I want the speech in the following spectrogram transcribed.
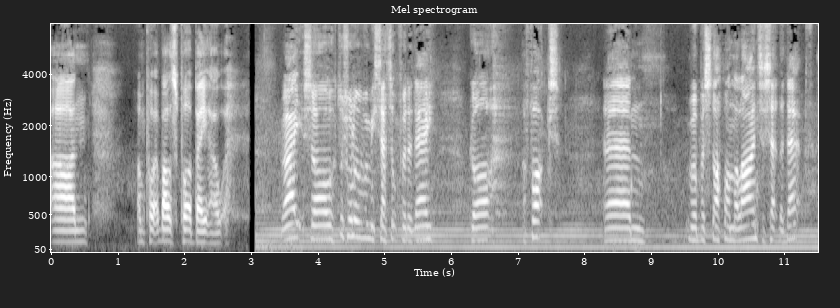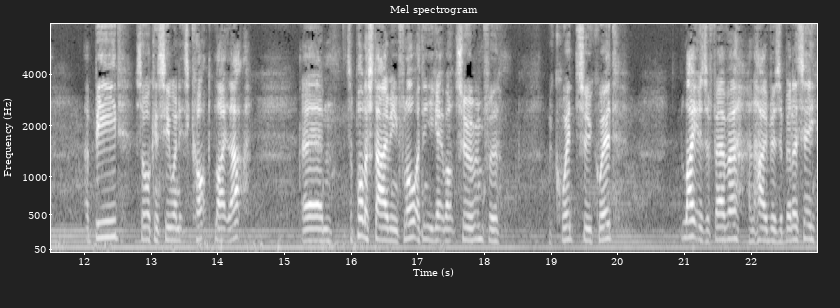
and I'm put, about to put a bait out. Right, so just run over my setup for the day. Got a Fox um, rubber stop on the line to set the depth, a bead so I can see when it's cocked like that. Um, it's a polystyrene float, I think you get about two of them for a quid, two quid. Light as a feather and high visibility.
